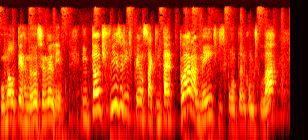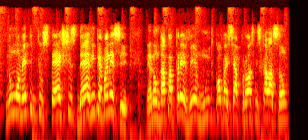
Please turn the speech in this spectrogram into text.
uma alternância no elenco. Então é difícil a gente pensar quem está claramente despontando como titular no momento em que os testes devem permanecer. Né? Não dá para prever muito qual vai ser a próxima escalação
